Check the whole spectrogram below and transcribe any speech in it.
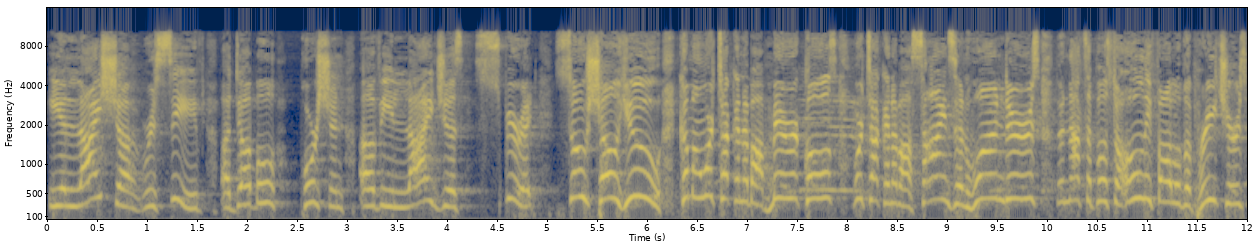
Elisha received a double portion of Elijah's spirit. So shall you. Come on, we're talking about miracles. We're talking about signs and wonders. They're not supposed to only follow the preachers,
